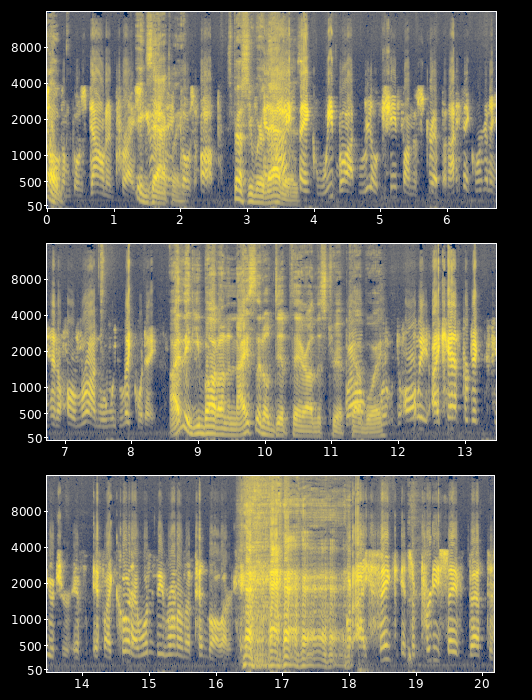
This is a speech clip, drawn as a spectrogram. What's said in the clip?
oh. seldom goes down in price. Oh. Exactly. It goes up. Especially where and that I is. think we bought real cheap on the strip, and I think we're going to hit a home run when we liquidate. I think you bought on a nice little dip there on the strip, Well, cowboy. well, only I can't predict the future. If if I could, I wouldn't be running a pinball arcade. But I think it's a pretty safe bet to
